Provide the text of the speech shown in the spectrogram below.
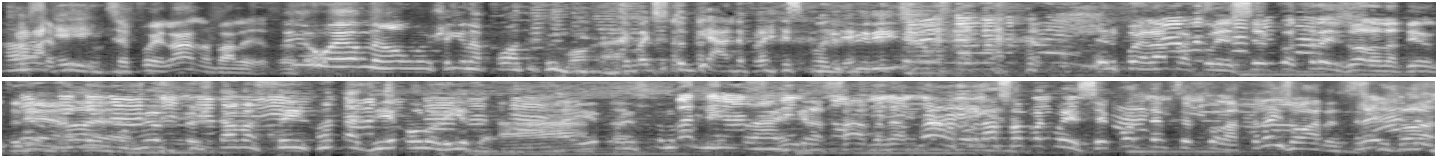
Ala Você, Ei. você foi lá no Vale? Eu, eu não, eu cheguei na porta e fui embora. Tem uma titubeada para responder. Ele foi lá pra conhecer, ficou três horas lá dentro. né? É, não, eu, eu estava sem fantasia colorida. Aí por isso que eu não podia É engraçado, né? Não, eu fui lá só pra conhecer. Quanto tempo você ficou lá? Três horas. Três horas.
